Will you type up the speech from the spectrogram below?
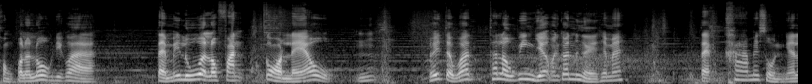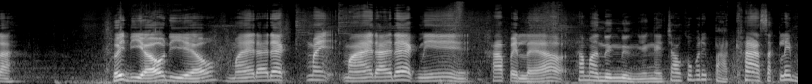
ของพลโลกดีกว่า แต่ไม่รู้อะเราฟันก่อนแล้วเฮ้ยแต่ว่าถ้าเราวิ่งเยอะมันก็เหนื่อยใช่ไหมแต่ข้าไม่สนไงล่ะเฮ้ยเดี๋ยวเดี๋ยวไม้ได้แดกไม่ไม้ได้แดกนี่ข้าเป็นแล้ว ถ้ามาหนึ่งหนึ่งยังไงเจ้าก็ไม่ได้ปาดข้าสักเล่ม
